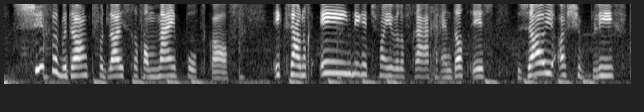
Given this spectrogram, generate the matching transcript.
Super bedankt voor het luisteren van mijn podcast. Ik zou nog één dingetje van je willen vragen en dat is: zou je alsjeblieft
